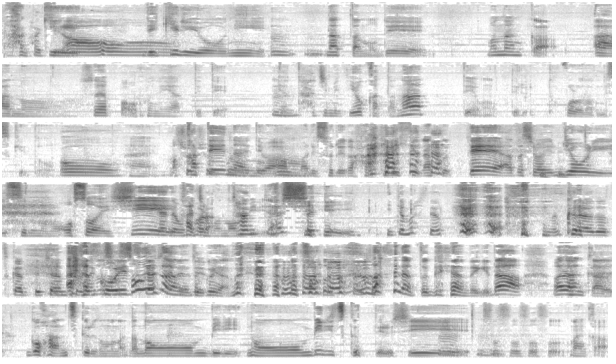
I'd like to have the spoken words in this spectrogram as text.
発揮できるようにうんうん。なったので、まあ、なんかあのそれやっぱお船やっててうん。やって始めてよかったなって思ってるところなんですけど。はい。まあ、家庭内ではあんまりそれが発揮できてなくって、私は料理するのも遅いし家事ものんびりだし言ってましたよ。クラウド使ってちゃんとね効率化そういうのはしてる得意なんだ そういうのは得意なんだけど、まあ、なんかご飯作るのもなんかのんびりのんびり作ってるし、うんうん。そうそうそうそう。なんか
